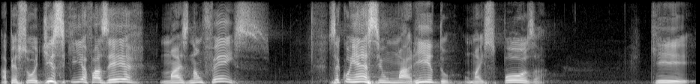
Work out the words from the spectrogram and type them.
A pessoa disse que ia fazer, mas não fez. Você conhece um marido, uma esposa, que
